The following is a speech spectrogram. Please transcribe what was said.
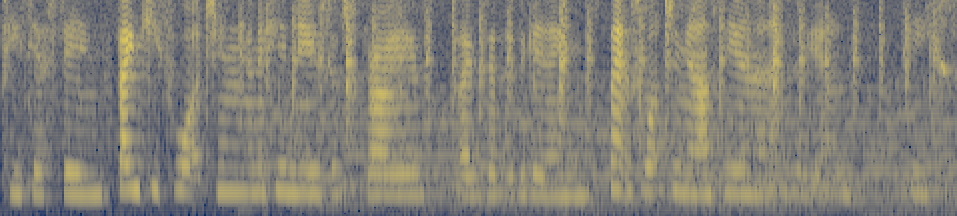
PTSD. Thank you for watching and if you're new subscribe like I said at the beginning. Thanks for watching and I'll see you in the next video. Peace.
